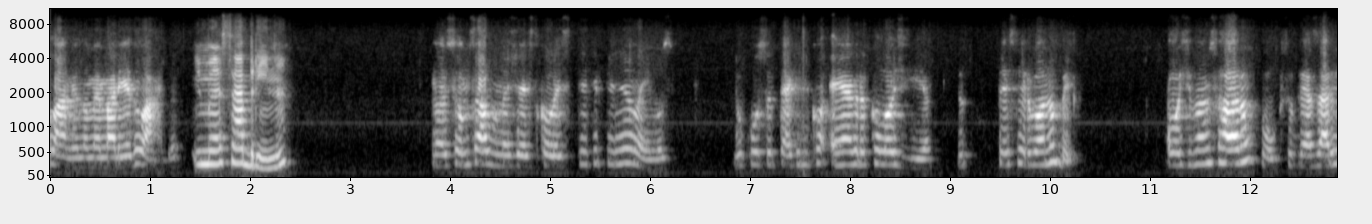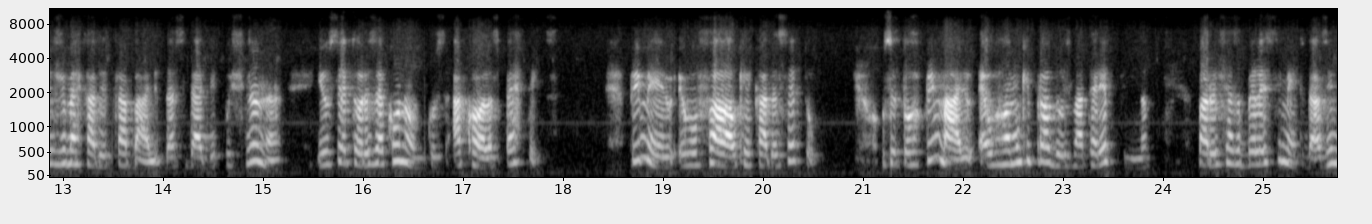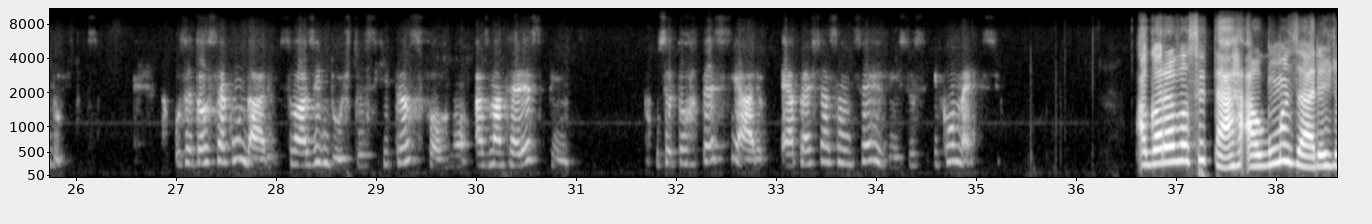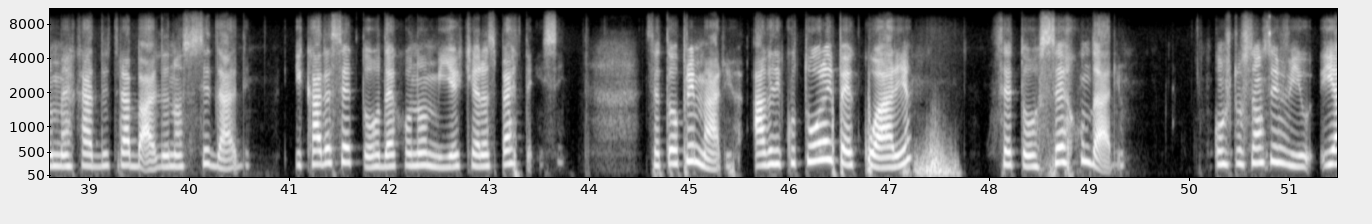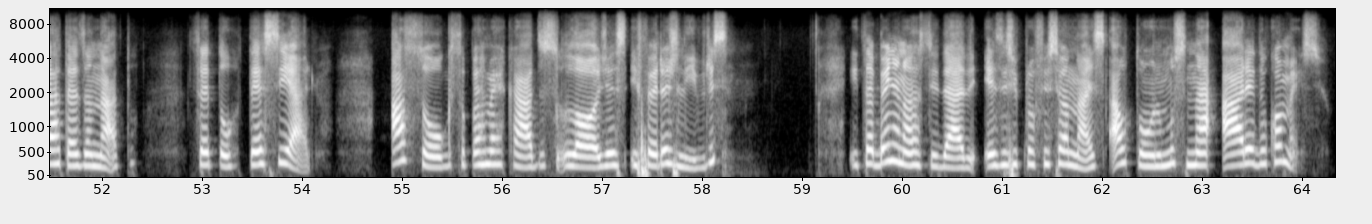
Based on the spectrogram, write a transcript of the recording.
Olá, meu nome é Maria Eduarda. E meu é Sabrina. Nós somos alunas da Escola Estite Plínio Lemos, do curso técnico em agroecologia, do terceiro ano B. Hoje vamos falar um pouco sobre as áreas de mercado de trabalho da cidade de Puxinanã e os setores econômicos a qual elas pertencem. Primeiro, eu vou falar o que é cada setor. O setor primário é o ramo que produz matéria-prima para o estabelecimento das indústrias. O setor secundário são as indústrias que transformam as matérias-primas. O setor terciário é a prestação de serviços e comércio. Agora vou citar algumas áreas do mercado de trabalho da nossa cidade e cada setor da economia que elas pertencem. Setor primário: agricultura e pecuária. Setor secundário: construção civil e artesanato. Setor terciário: açougues, supermercados, lojas e feiras livres. E também na nossa cidade existem profissionais autônomos na área do comércio.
